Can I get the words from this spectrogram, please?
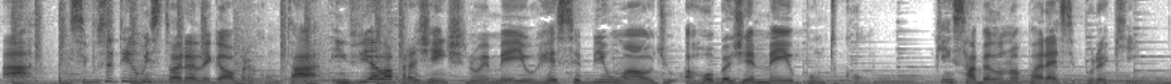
Ah, se você tem uma história legal para contar, envia ela pra gente no e-mail recebiumaudio.gmail.com. Quem sabe ela não aparece por aqui.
